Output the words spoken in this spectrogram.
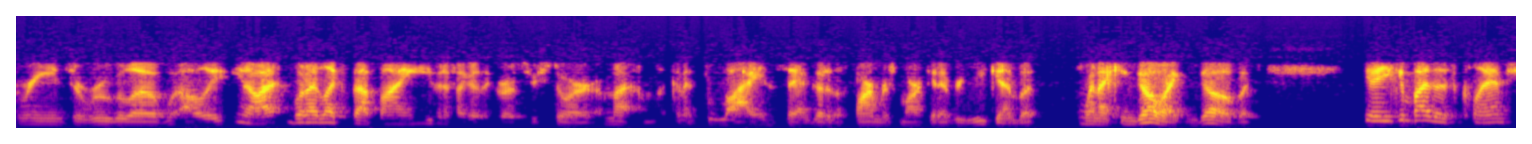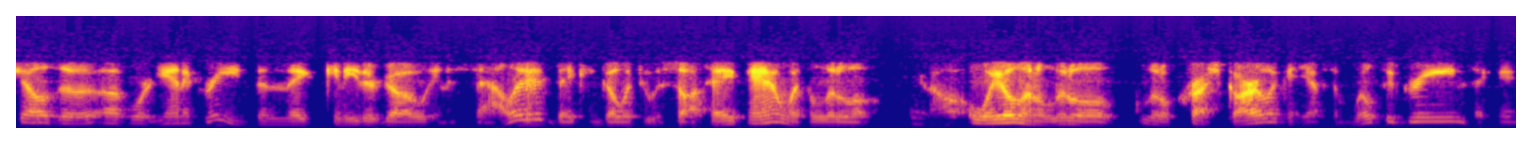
greens, arugula. I'll you know, I, what I like about buying, even if I go to the grocery store, I'm not, I'm not going to lie and say I go to the farmer's market every weekend, but when I can go, I can go. But you know, you can buy those clamshells of, of organic greens, and they can either go in a salad, they can go into a saute pan with a little, you know, oil and a little little crushed garlic, and you have some wilted greens. They can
